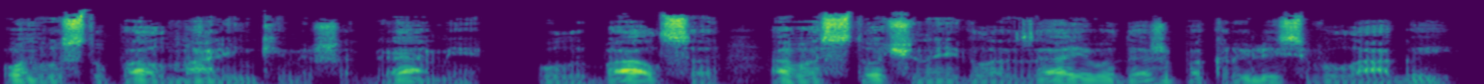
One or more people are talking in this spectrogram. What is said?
Он выступал маленькими шагами, улыбался, а восточные глаза его даже покрылись влагой,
